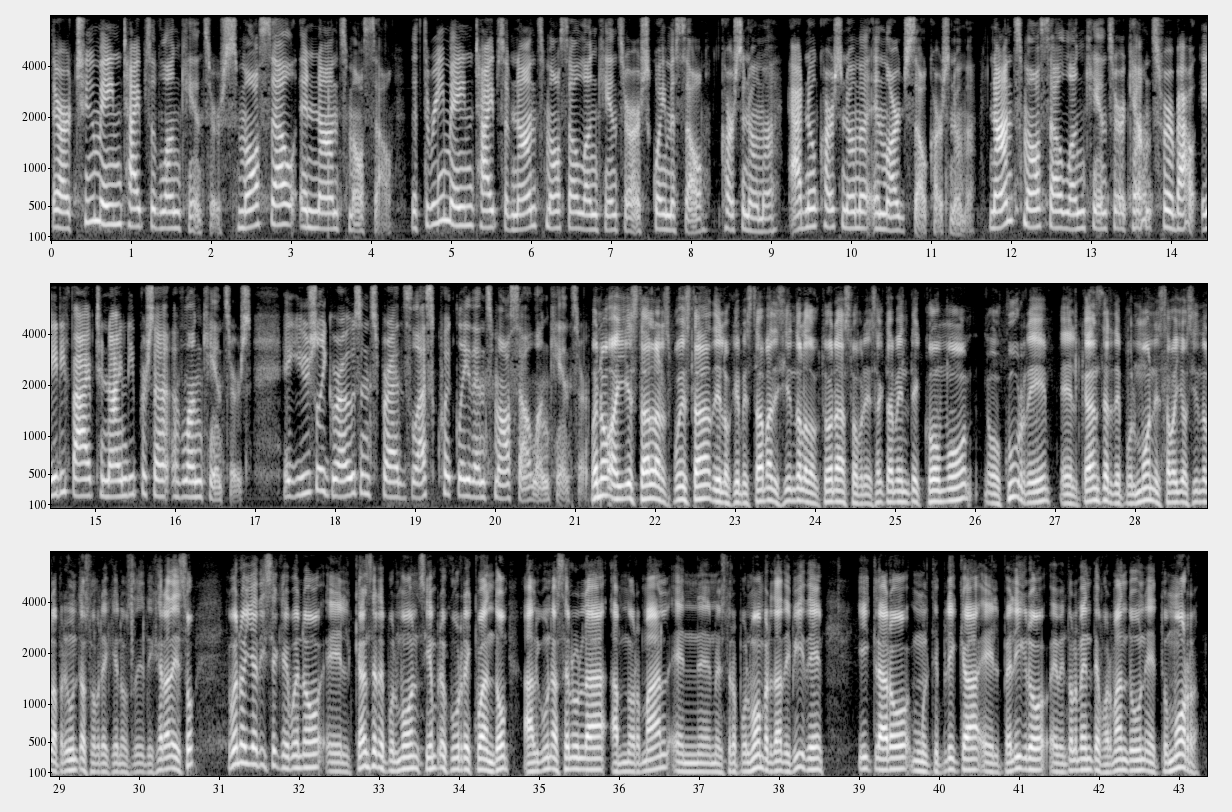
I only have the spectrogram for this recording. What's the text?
There are two main types of lung cancer small cell and non small cell. The three main types of non small cell lung cancer are squamous cell carcinoma, adenocarcinoma, and large cell carcinoma. Non small cell lung cancer accounts for about 85 to 90% of lung cancers. It usually grows and spreads less quickly than small cell lung cancer. Bueno, ahí está la respuesta de lo que me estaba diciendo la doctora sobre exactamente cómo ocurre el cáncer de pulmón. Estaba yo haciendo la pregunta sobre que nos eh, dijera de eso. Bueno, ella dice que, bueno, el cáncer de pulmón siempre ocurre cuando alguna célula abnormal en, nuestro pulmón, ¿verdad?, divide y, claro, multiplica el peligro, eventualmente formando un eh, tumor.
